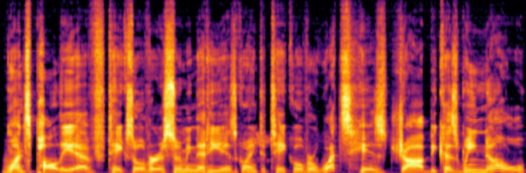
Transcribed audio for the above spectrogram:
once Poilievre takes over, assuming that he is going to take over, what's his job? Because we know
